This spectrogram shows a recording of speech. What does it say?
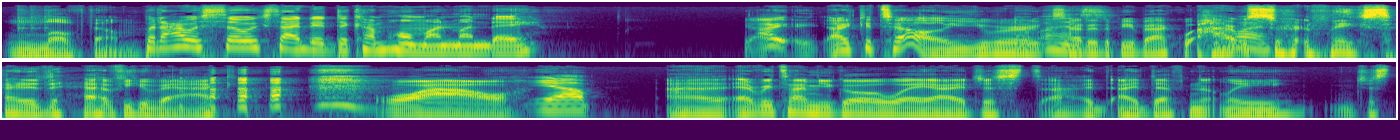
Love them. But I was so excited to come home on Monday. I I could tell you were excited to be back. I, I was was. certainly excited to have you back. wow. Yep. Uh, every time you go away, I just I, I definitely just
